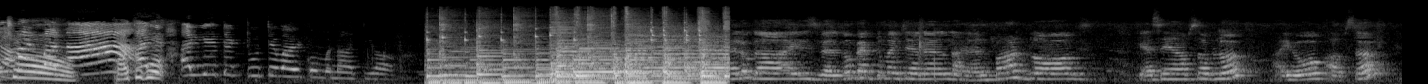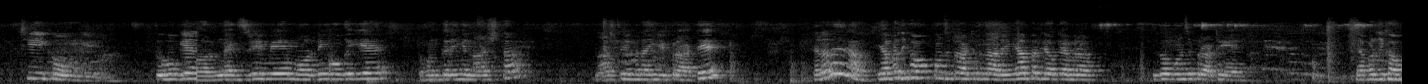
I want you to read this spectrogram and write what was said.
अच्छा। हाथी को और ये देख टूटे वाले को बना दिया hello guys welcome back to my channel Narayan park blogs कैसे हैं आप सब लोग? आई होप आप सब ठीक होंगे। तो हो गया और नेक्स्ट डे में मॉर्निंग हो गई है तो हम करेंगे नाश्ता। नाश्ते में बनाएँगे पराठे। है ना ना यहाँ पर दिखाओ कौन से पराठे बना रहे हैं। यहाँ पर लियो कैमरा दिखाओ कौन से पराठे हैं। यहाँ पर दिखाओ।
